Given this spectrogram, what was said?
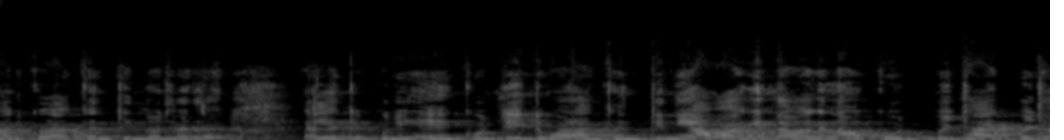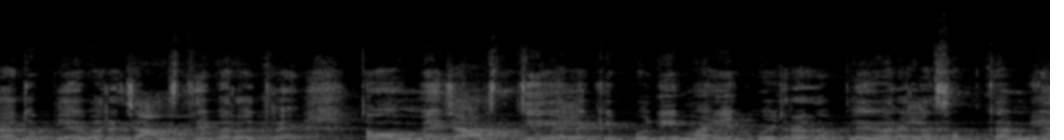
ಮಾಡ್ಕೊಳಕಂತೀನಿ ನೋಡ್ರಿ. ಅಂದರೆ ಏಲಕ್ಕಿ ಪುಡಿ ಕುಟ್ಟಿ ಇಟ್ಕೊಳಕಂತೀನಿ. ಅವಾಗಿಂದ ಅವಾಗ ನಾವು ಕುಟ್ಬಿಟ್ಟು ಹಾಕಿಬಿಟ್ರೆ ಅದು ಫ್ಲೇವರ್ ಜಾಸ್ತಿ ಬರುತ್ತೆ ನಾವು ಒಮ್ಮೆ ಜಾಸ್ತಿ ಏಲಕ್ಕಿ ಪುಡಿ ಮಾಡಿ ಇಟ್ಬಿಟ್ರೆ ಅದು ಫ್ಲೇವರ್ ಎಲ್ಲ ಸ್ವಲ್ಪ ಕಮ್ಮಿ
